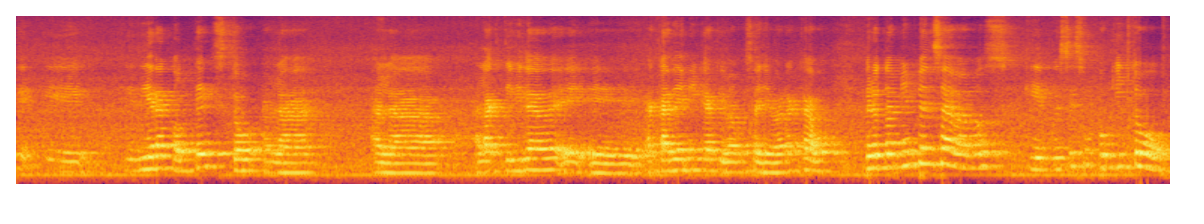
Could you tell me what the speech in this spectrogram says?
que, diera contexto a la, a la, a la actividad eh, eh, académica que vamos a llevar a cabo, pero también pensábamos que pues es un poquito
